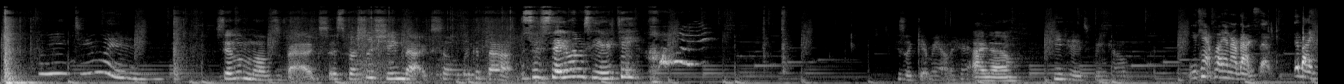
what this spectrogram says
What are you doing? Salem loves bags, especially Shein bags. So look at that. So Salem's here. Say hi He's like, get me out of here. I know. He hates being held. You can't play in our bags though. Goodbye.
